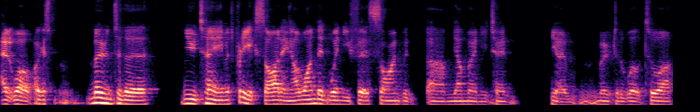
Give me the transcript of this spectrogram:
and well, I guess moving to the new team, it's pretty exciting. I wondered when you first signed with um, Yumbo and you turned, you know, moved to the World Tour.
